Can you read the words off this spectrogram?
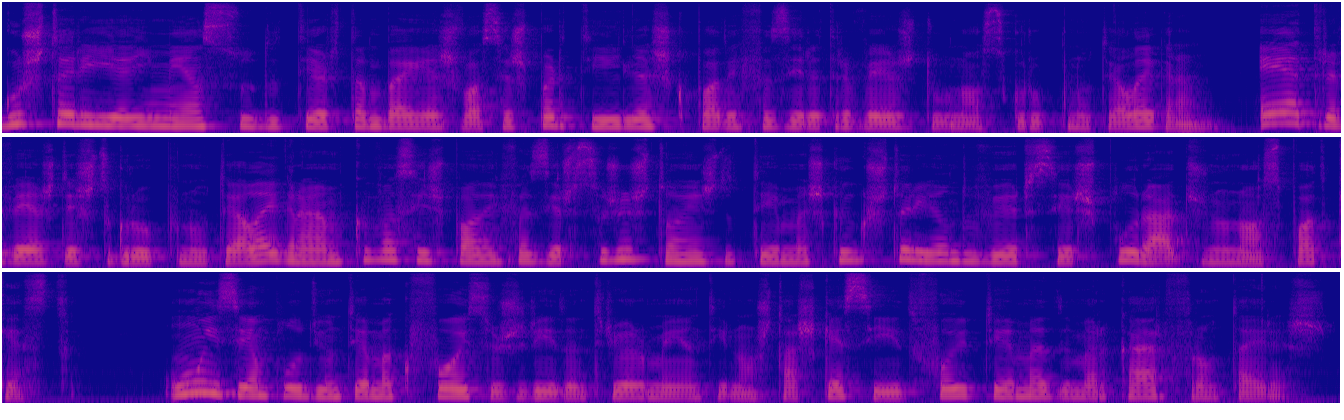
Gostaria imenso de ter também as vossas partilhas que podem fazer através do nosso grupo no Telegram. É através deste grupo no Telegram que vocês podem fazer sugestões de temas que gostariam de ver ser explorados no nosso podcast. Um exemplo de um tema que foi sugerido anteriormente e não está esquecido foi o tema de marcar fronteiras.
